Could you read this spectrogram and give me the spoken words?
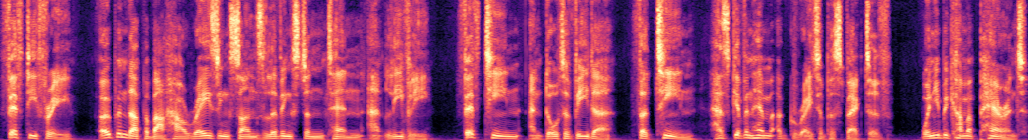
53 opened up about how raising sons Livingston 10 and Levi 15 and daughter Vida 13 has given him a greater perspective. When you become a parent,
